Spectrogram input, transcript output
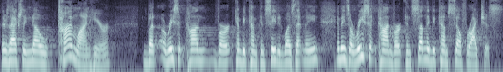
There's actually no timeline here, but a recent convert can become conceited. What does that mean? It means a recent convert can suddenly become self righteous.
